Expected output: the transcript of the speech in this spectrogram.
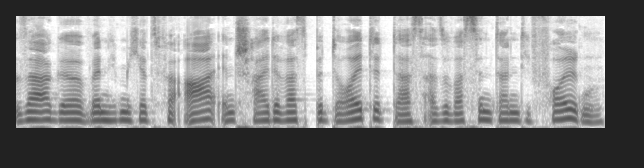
sage, wenn ich mich jetzt für A entscheide, was bedeutet das? Also was sind dann die Folgen?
